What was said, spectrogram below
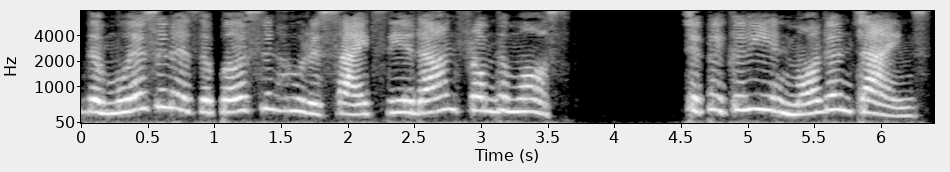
The muezzin is the person who recites the Adhan from the mosque. Typically in modern times,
